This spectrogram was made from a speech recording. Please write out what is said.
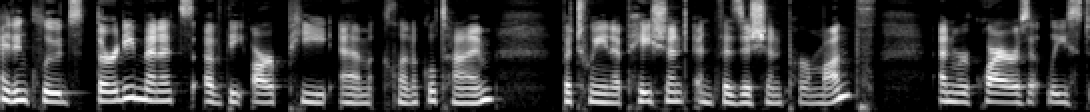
It includes 30 minutes of the RPM clinical time between a patient and physician per month and requires at least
